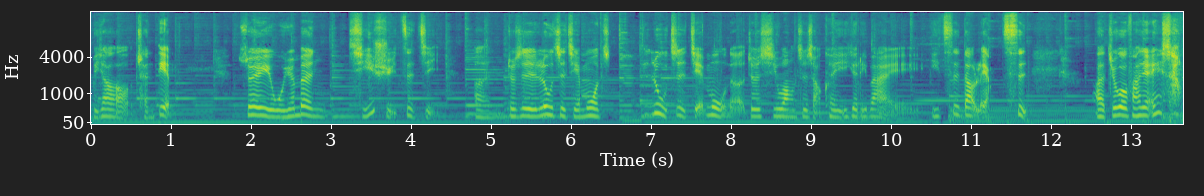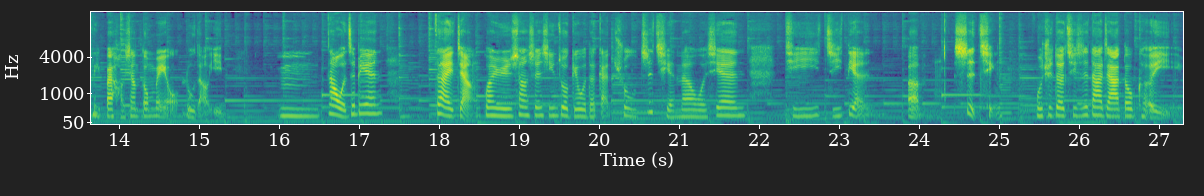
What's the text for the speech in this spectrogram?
比较沉淀。所以我原本期许自己，嗯，就是录制节目。录制节目呢，就是希望至少可以一个礼拜一次到两次，呃，结果发现，哎，上礼拜好像都没有录到音。嗯，那我这边在讲关于上升星座给我的感触之前呢，我先提几点，呃，事情，我觉得其实大家都可以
